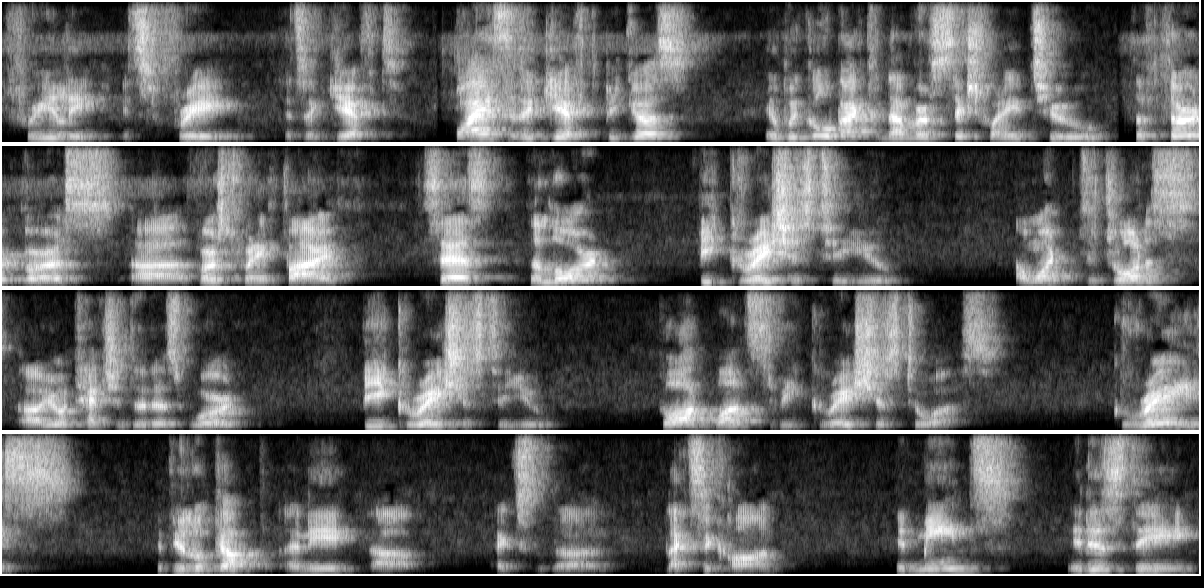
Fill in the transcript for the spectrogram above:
Freely. It's free. It's a gift. Why is it a gift? Because if we go back to Numbers 622, the third verse, uh, verse 25, says, The Lord be gracious to you. I want to draw this, uh, your attention to this word, be gracious to you. God wants to be gracious to us. Grace, if you look up any uh, ex, uh, lexicon, it means it is the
